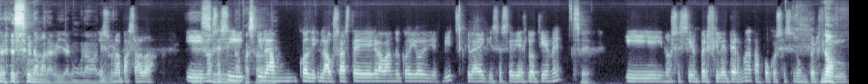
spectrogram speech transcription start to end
es una maravilla como graba. Es una pasada. Y no sé si, si la, la, usaste grabando el código de 10 bits, que la XS10 lo tiene. Sí. Y no sé si el perfil Eterna tampoco sé si es un perfil. No,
